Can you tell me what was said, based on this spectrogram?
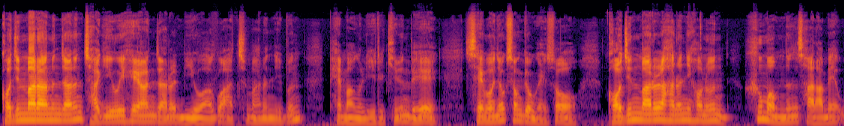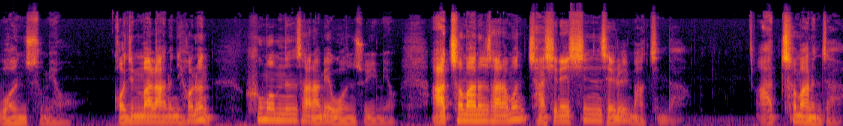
거짓말하는 자는 자기의 해한 자를 미워하고 아첨하는 입은 패망을 일으키는데 세번역 성경에서 거짓말을 하는 혀는 흠없는 사람의 원수며 거짓말하는 혀는 흠없는 사람의 원수이며 아첨하는 사람은 자신의 신세를 막친다. 아첨하는 자.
